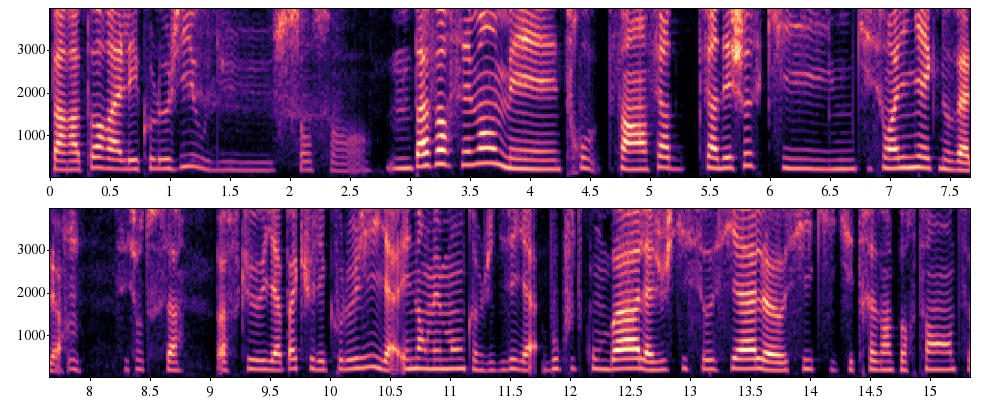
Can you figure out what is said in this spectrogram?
par rapport à l'écologie ou du sens en... Mm, pas forcément, mais enfin faire, faire des choses qui, qui sont alignées avec nos valeurs. Mm. C'est surtout ça. Parce qu'il n'y a pas que l'écologie, il y a énormément, comme je disais, il y a beaucoup de combats, la justice sociale euh, aussi qui, est très importante.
